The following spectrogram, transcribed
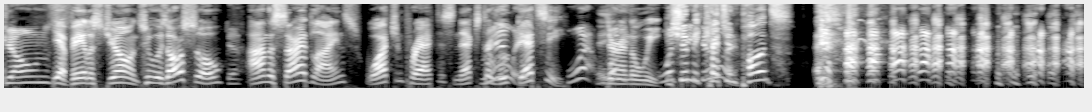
Jones? Yeah, Velus Jones, who was also Yeah. on the sidelines watching practice next to Luke Really? Getsy What- during what- the week. You What's should he be catching punts.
